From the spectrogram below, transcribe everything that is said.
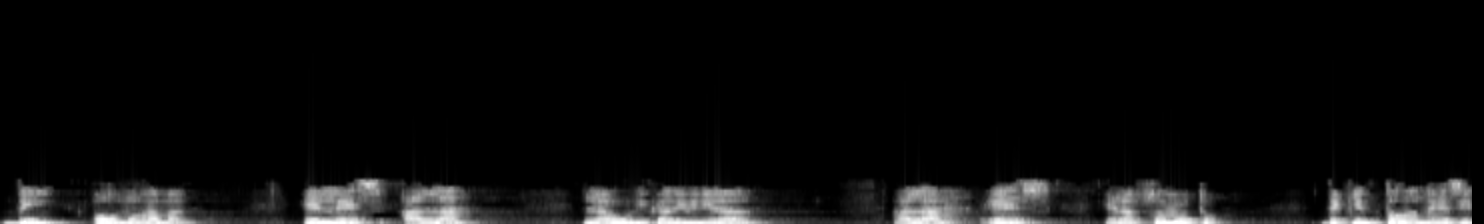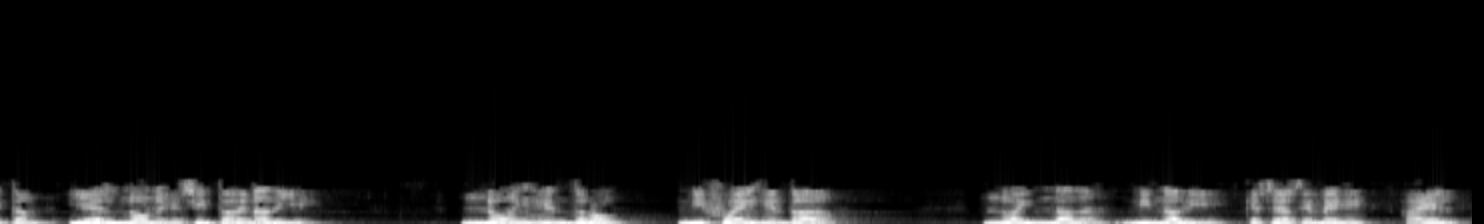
di, oh Muhammad, Él es Alá, la única divinidad. Alá es el absoluto, de quien todos necesitan y Él no necesita de nadie. No engendró ni fue engendrado. No hay nada ni nadie que se asemeje a él.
